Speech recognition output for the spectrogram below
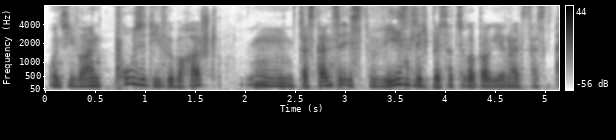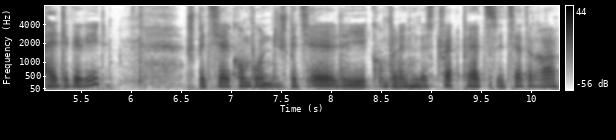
und sie waren positiv überrascht. Mm, das Ganze ist wesentlich besser zu reparieren als das alte Gerät. Speziell, Kompon speziell die Komponenten des Trackpads etc.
